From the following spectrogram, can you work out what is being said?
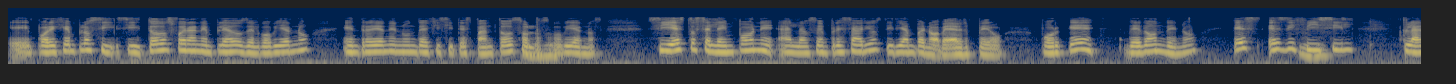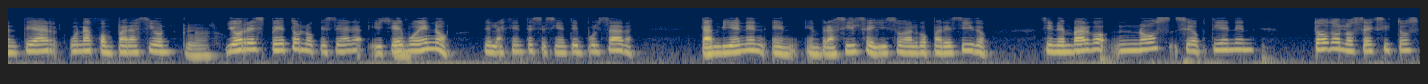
eh, por ejemplo, si, si todos fueran empleados del gobierno, entrarían en un déficit espantoso uh -huh. los gobiernos. Si esto se le impone a los empresarios, dirían, bueno, a ver, pero ¿por qué? ¿De dónde, no? Es, es difícil. Uh -huh plantear una comparación. Claro. Yo respeto lo que se haga y sí. qué bueno que la gente se siente impulsada. También en, en, en, Brasil se hizo algo parecido. Sin embargo, no se obtienen todos los éxitos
